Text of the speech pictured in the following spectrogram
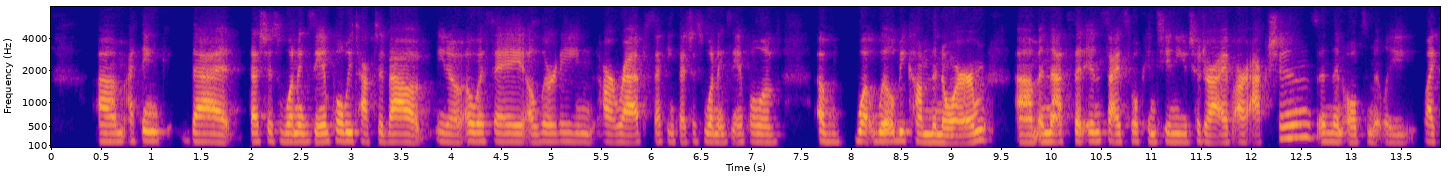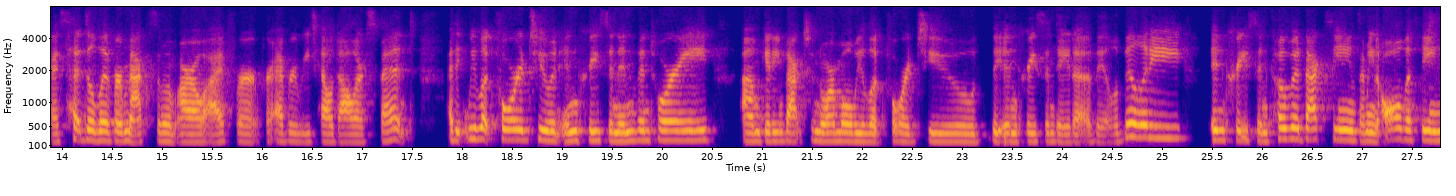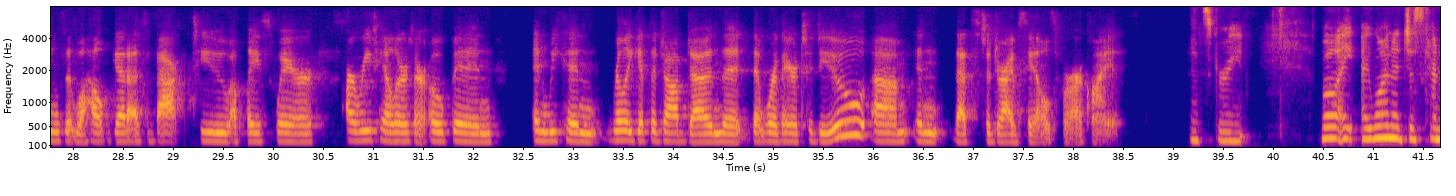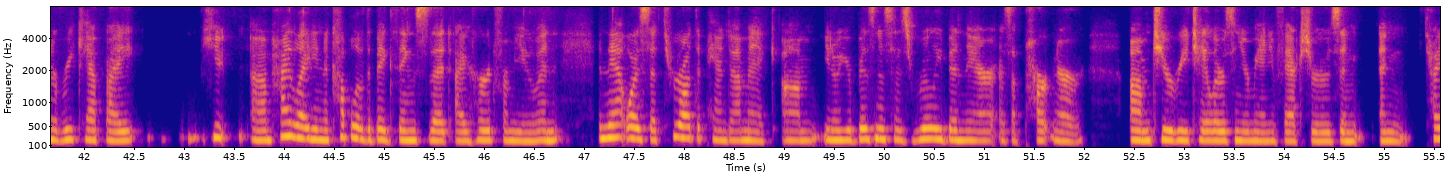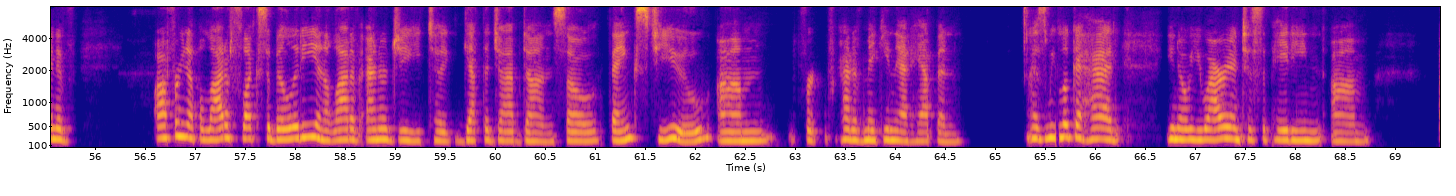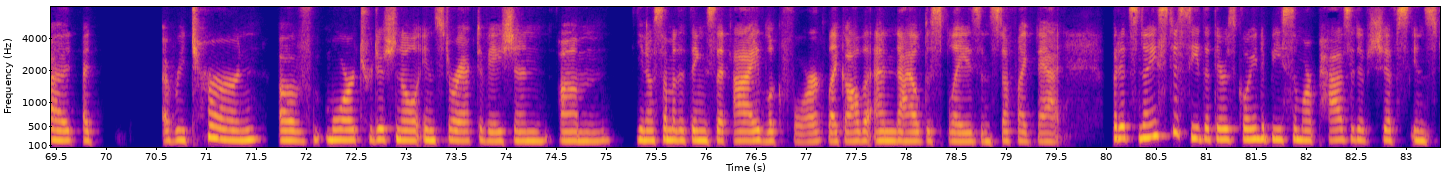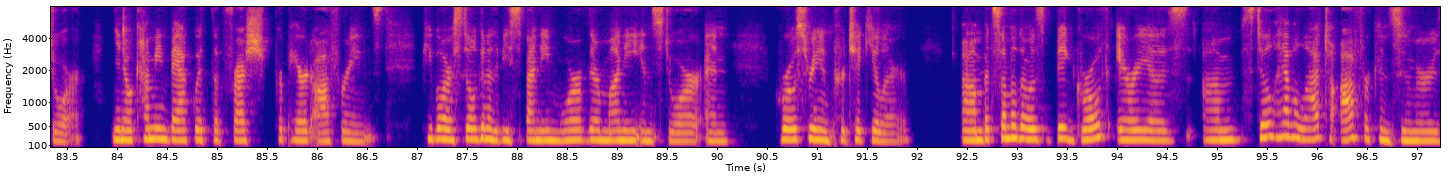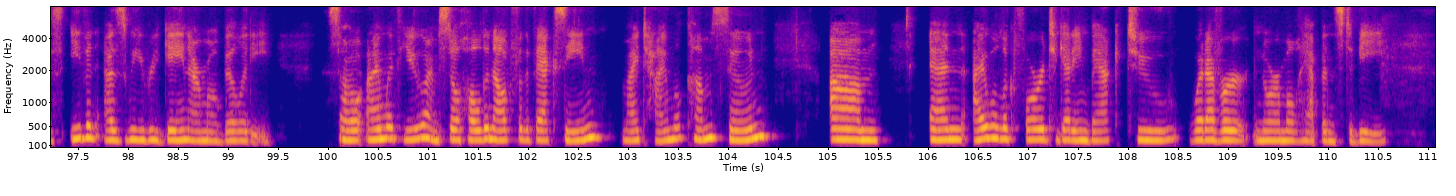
Um, I think that that's just one example. We talked about, you know, OSA alerting our reps. I think that's just one example of of what will become the norm. Um, and that's that insights will continue to drive our actions and then ultimately, like I said, deliver maximum ROI for, for every retail dollar spent. I think we look forward to an increase in inventory um, getting back to normal. We look forward to the increase in data availability, increase in COVID vaccines. I mean, all the things that will help get us back to a place where our retailers are open and we can really get the job done that that we're there to do um, and that's to drive sales for our clients. That's great. Well i, I want to just kind of recap by um, highlighting a couple of the big things that i heard from you and and that was that throughout the pandemic um, you know your business has really been there as a partner um, to your retailers and your manufacturers and and kind of offering up a lot of flexibility and a lot of energy to get the job done. So thanks to you um, for, for, kind of making that happen. As we look ahead, you know, you are anticipating um, a, a, a, return of more traditional in-store activation. Um, you know, some of the things that I look for, like all the end aisle displays and stuff like that. But it's nice to see that there's going to be some more positive shifts in store you know, coming back with the fresh prepared offerings. People are still going to be spending more of their money in store and grocery in particular. Um, but some of those big growth areas um, still have a lot to offer consumers, even as we regain our mobility. So I'm with you. I'm still holding out for the vaccine. My time will come soon. Um, and I will look forward to getting back to whatever normal happens to be.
